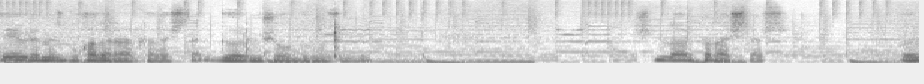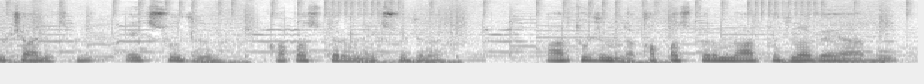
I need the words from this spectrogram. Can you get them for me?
Devremiz bu kadar arkadaşlar. Görmüş olduğunuz gibi. Şimdi arkadaşlar ölçü aletimin eksi ucunu kapasitörümün eksi ucuna artı ucunu da kapasitörümün artı ucuna veya bu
